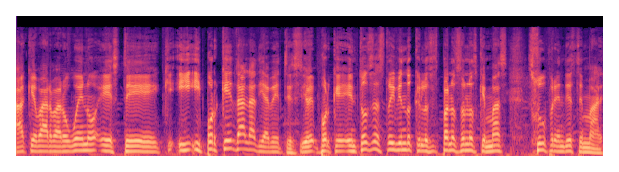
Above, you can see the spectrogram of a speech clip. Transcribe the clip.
Ah, qué bárbaro. Bueno, este, ¿y, y por qué da la diabetes? Eh, Porque entonces estoy viendo que los hispanos son los que más sufren de este mal.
